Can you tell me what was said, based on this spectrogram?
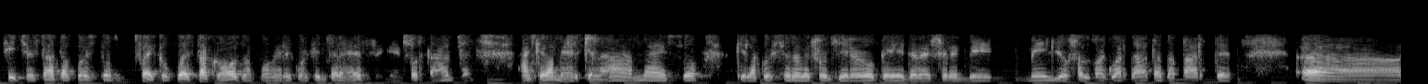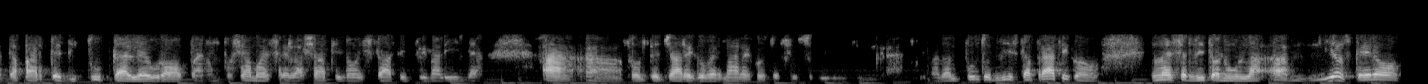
Sì, c'è stata questo, ecco, questa cosa, può avere qualche interesse, che è importante. Anche la Merkel ha ammesso che la questione delle frontiere europee deve essere ben, meglio salvaguardata da parte Uh, da parte di tutta l'Europa, non possiamo essere lasciati noi stati in prima linea a, a fronteggiare e governare questo flusso di, migranti. Ma dal punto di vista pratico non è servito a nulla. Uh, io spero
